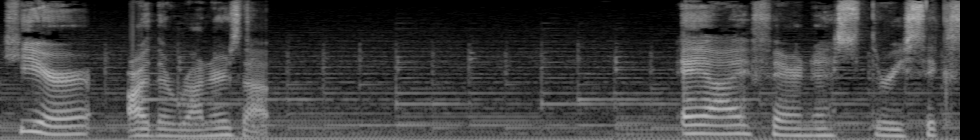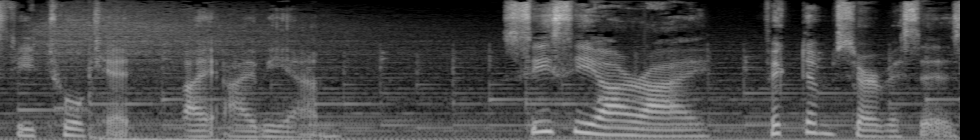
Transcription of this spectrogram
Here are the runners up. AI Fairness 360 Toolkit by IBM, CCRI Victim Services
